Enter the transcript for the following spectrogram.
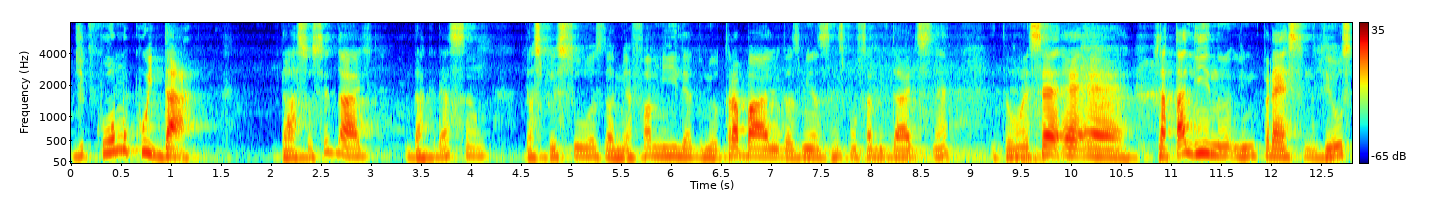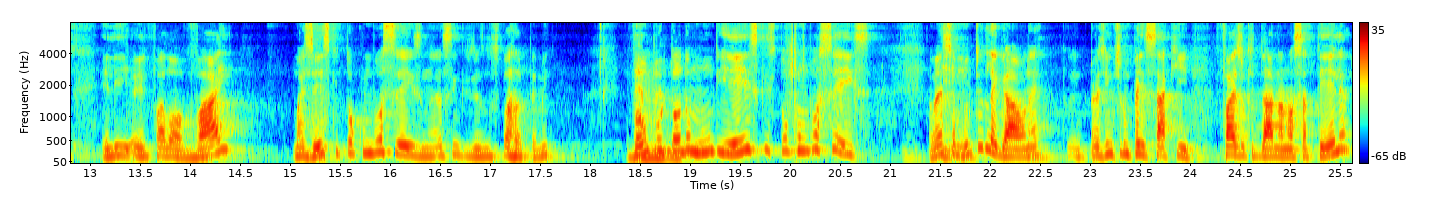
de como cuidar da sociedade, da criação, das pessoas, da minha família, do meu trabalho, das minhas responsabilidades, né? Então, esse é, é, é já está ali no, impresso. Né? Deus, ele, ele fala, ó, vai mas eis que estou com vocês, não é assim que Jesus fala também? Vão é, por todo mundo e eis que estou com vocês. Então, isso é muito legal, né? Para a gente não pensar que faz o que dá na nossa telha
